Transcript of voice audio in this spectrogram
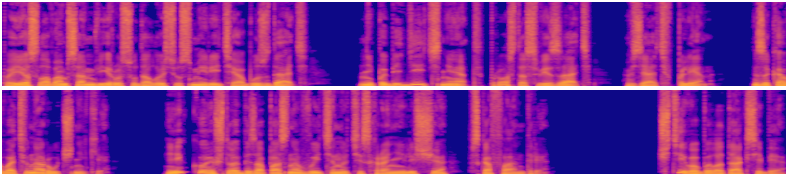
По ее словам, сам вирус удалось усмирить и обуздать. Не победить, нет, просто связать, взять в плен, заковать в наручники и кое-что безопасно вытянуть из хранилища в скафандре. Чтиво было так себе.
